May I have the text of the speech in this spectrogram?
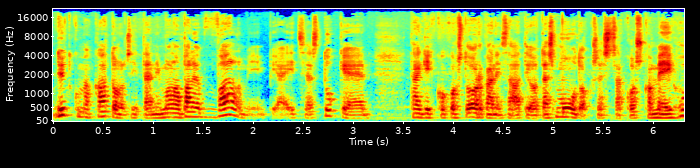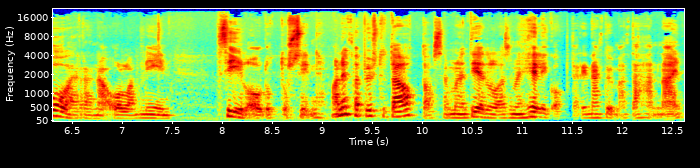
nyt kun mä katson sitä, niin me ollaan paljon valmiimpia itse asiassa tukeen tämänkin kokoista organisaatiota tässä muutoksessa, koska me ei HR-nä olla niin siilouduttu sinne. Vaan nyt me pystytään ottaa semmoinen tietynlainen helikopterinäkymä tähän näin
